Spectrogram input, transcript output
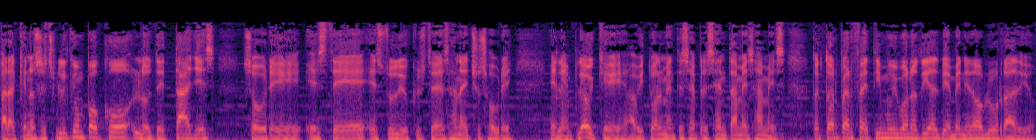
para que nos explique un poco los detalles sobre este estudio que ustedes han hecho sobre el empleo y que habitualmente se presenta mes a mes. Doctor Perfetti, muy buenos días, bienvenido a Blue Radio.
